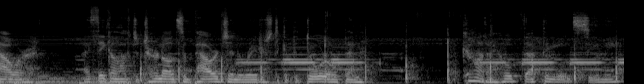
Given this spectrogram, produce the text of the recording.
Power. I think I'll have to turn on some power generators to get the door open. God, I hope that thing won't see me.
